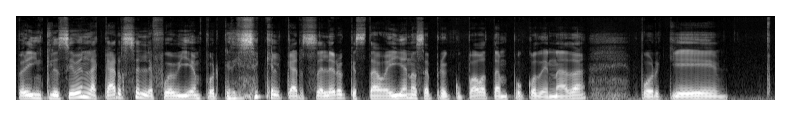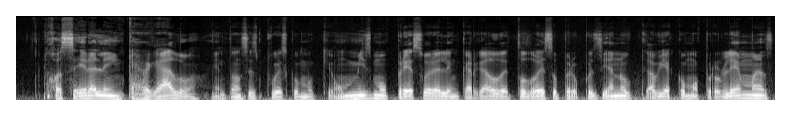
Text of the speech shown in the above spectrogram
pero inclusive en la cárcel le fue bien porque dice que el carcelero que estaba ahí ya no se preocupaba tampoco de nada porque José era el encargado, entonces pues como que un mismo preso era el encargado de todo eso, pero pues ya no había como problemas,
